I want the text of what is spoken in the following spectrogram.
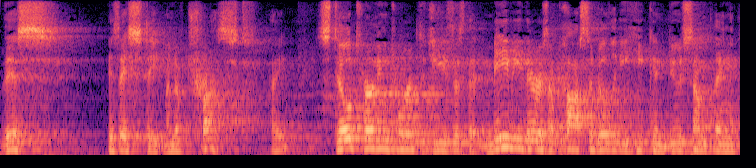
This is a statement of trust, right? Still turning towards Jesus that maybe there is a possibility he can do something,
